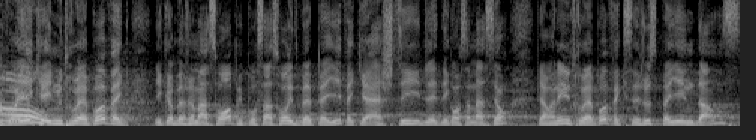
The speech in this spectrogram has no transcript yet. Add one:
il voyait qu'il nous trouvait pas, fait qu'il est comme ben, je vais m'asseoir, puis pour s'asseoir, il devait payer, fait qu'il a acheté de- des consommations. Puis à un moment donné, il ne trouvait pas, fait qu'il s'est juste payé une danse.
